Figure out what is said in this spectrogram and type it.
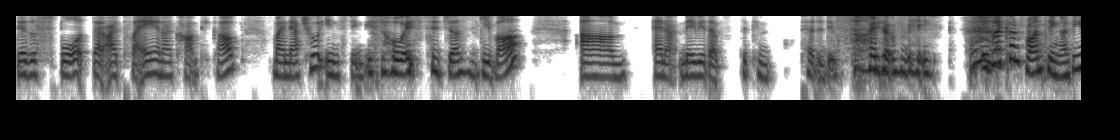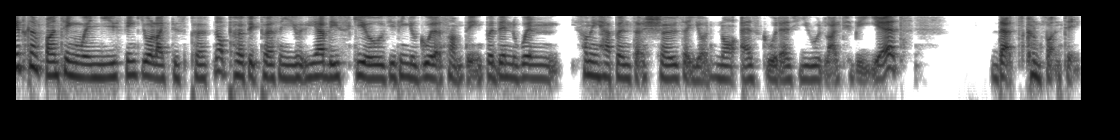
there's a sport that I play and I can't pick up, my natural instinct is always to just give up. Um and maybe that's the competitive side of me. It's like confronting. I think it's confronting when you think you're like this per- not perfect person. You you have these skills. You think you're good at something, but then when something happens that shows that you're not as good as you would like to be yet, that's confronting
